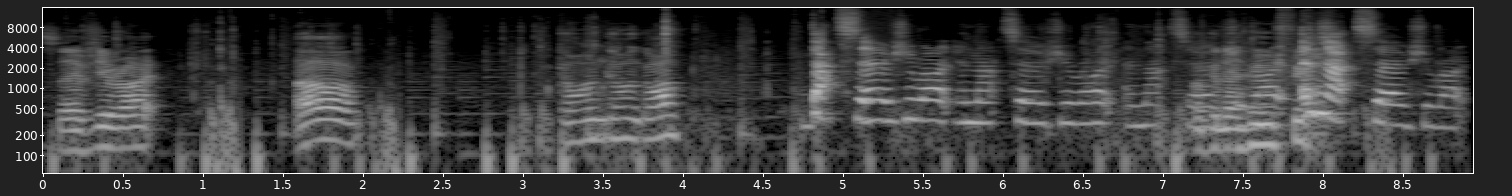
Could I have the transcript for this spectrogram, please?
Serves you right. Oh. Go on, go on, go on. That serves you right, and that serves you right, and that serves you right, it. and that serves you right.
